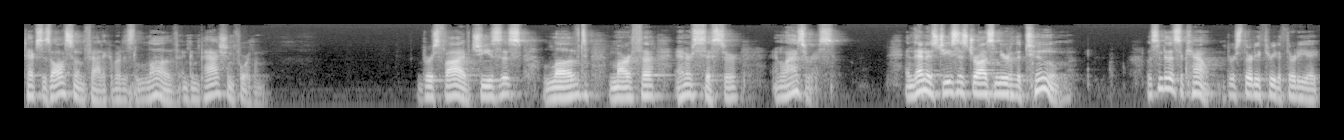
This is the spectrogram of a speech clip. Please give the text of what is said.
text is also emphatic about his love and compassion for them. Verse 5 Jesus loved Martha and her sister and Lazarus. And then, as Jesus draws near to the tomb, listen to this account, verse 33 to 38.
